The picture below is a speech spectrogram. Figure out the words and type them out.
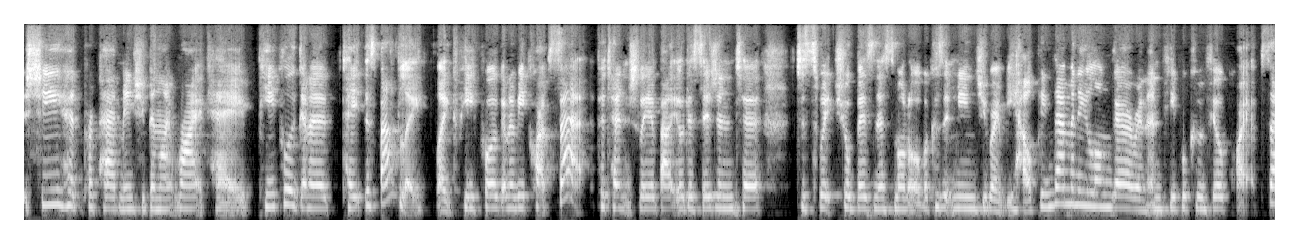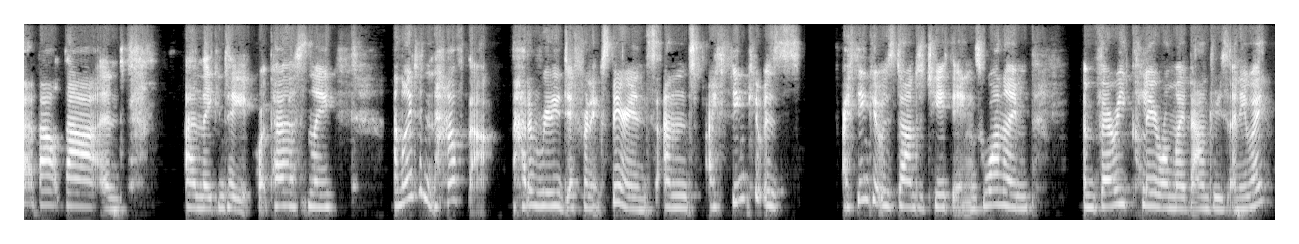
she had prepared me. She'd been like, right, okay, people are going to take this badly. Like people are going to be quite upset potentially about your decision to to switch your business model because it means you won't be helping them any longer, and, and people can feel quite upset about that, and and they can take it quite personally. And I didn't have that. I had a really different experience, and I think it was I think it was down to two things. One, I'm I'm very clear on my boundaries anyway.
